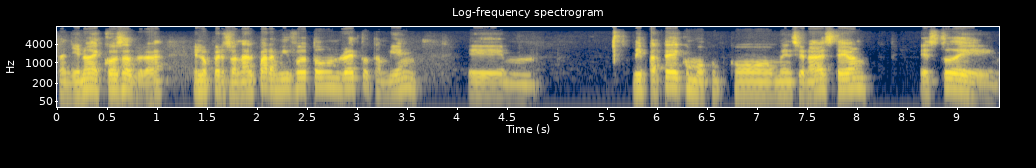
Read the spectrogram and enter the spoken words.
tan lleno de cosas, ¿verdad? En lo personal para mí fue todo un reto también eh, de parte de, como, como mencionaba Esteban, esto de,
